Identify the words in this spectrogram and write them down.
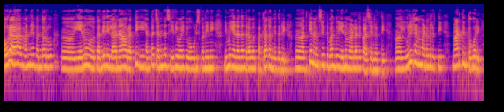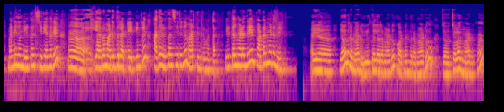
ಅವ್ರ ಮೊನ್ನೆ ಬಂದವರು ಏನು ತಂದಿದ್ದಿಲ್ಲ. ನಾ ಅವ್ರ ಅತ್ತಿಗೆ ಅಂತ ಚಂದ ಸೀರೆ ಒಯ್ದು ಉಡಿಸ್ ಬಂದೀನಿ. ನಿಮಗೆ ಏನದಂದ್ರೆ ಒಂದು ಪತ್ಲ ತಂದಿದ್ರಿ ಅದಕ್ಕೆ ನಂಗೆ ಸಿಟ್ಟು ಬಂದು ಏನು ಮಾಡಾದ ಕಳ್ಸೇನತ್ತಿ ಇವ್ರಿಗೆ ಹೆಂಗೆ ಮಾಡಿದ್ರಿ ಮಾಡ್ತೀನಿ ತಗೋರಿ. ಮನೆಗೆ ಒಂದು ಇಳ್ಕಲ್ ಸೀರೆ ಅದರಿ. ಯಾರೋ ಮಾಡಿದ್ರೆ ಅಟ್ಟೆ ಇಟ್ಟಿನ್ರಿ. ಅದೇ ಇಳ್ಕಲ್ ಸೀರೆನೇ ಮಾಡ್ತೀನಿ ರೀ ಮತ್ತೆ. ಇಳ್ಕಲ್ ಮಾಡಿದ್ರೆ ಏನು ಕಾಟನ್ ಮಾಡಂದ್ರಿ? ಅಯ್ಯ ಯಾವ್ದಾರ ಮಾಡು? ಇಳ್ಕಲ್ಲರ ಮಾಡು ಕಾಟನ್ದರ ಮಾಡು. ಚಲೋದ್ ಮಾಡು ಹಾಂ?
